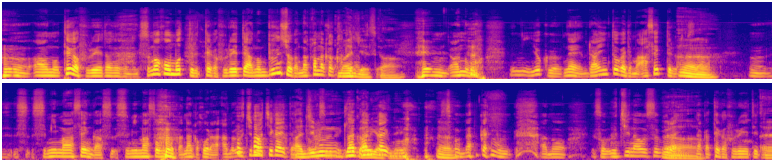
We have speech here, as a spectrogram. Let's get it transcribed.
うん、あの、手が震えたね、その時。スマホを持ってる手が震えて、あの、文章がなかなか書けなマいんでよ。ジですすか？うん、あの、よくね、LINE とかでも焦ってるとさ、うん。うん、すすみませんが、すすみませんとか、なんかほら、あの、打ち間違えたりとか何回も、うん そう、何回も、あの、そう、打ち直すぐらい、なんか手が震えてえたってい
